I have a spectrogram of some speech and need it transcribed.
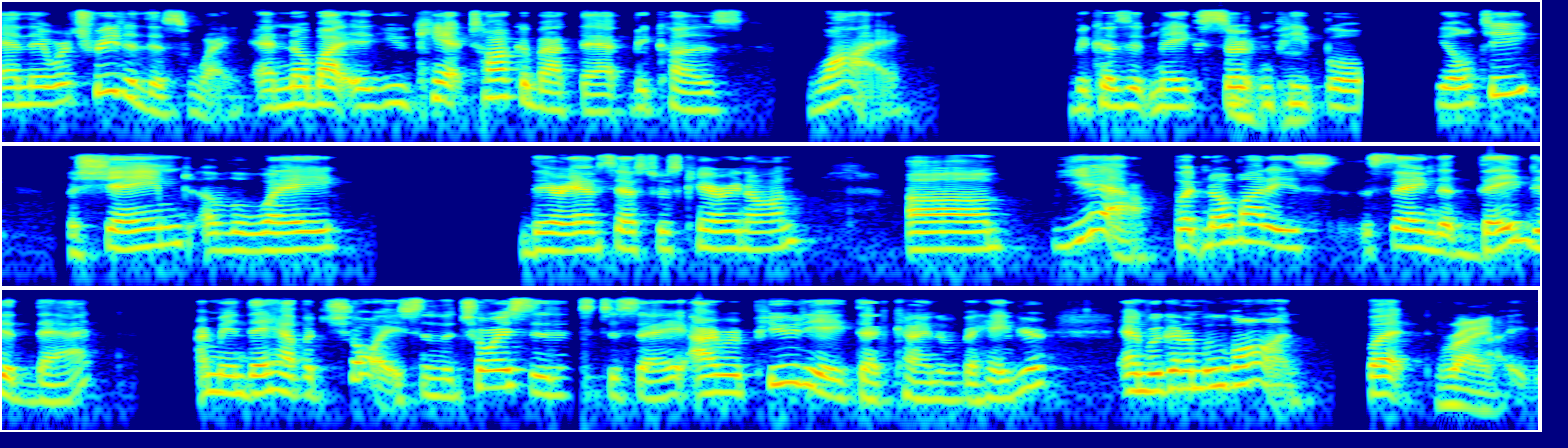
and they were treated this way. And nobody you can't talk about that because why? because it makes certain mm-hmm. people guilty, ashamed of the way their ancestors carried on. Um, yeah, but nobody's saying that they did that. I mean, they have a choice, and the choice is to say, I repudiate that kind of behavior, and we're going to move on. But right.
